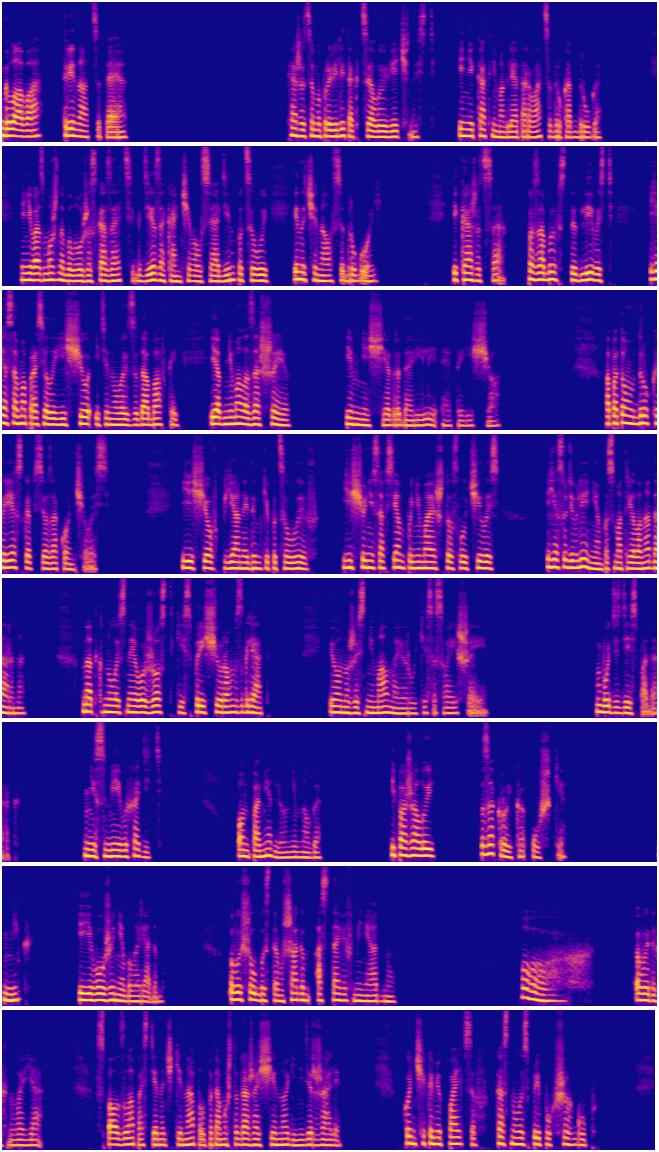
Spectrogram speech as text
Глава 13. Кажется, мы провели так целую вечность и никак не могли оторваться друг от друга. И невозможно было уже сказать, где заканчивался один поцелуй и начинался другой. И, кажется, позабыв стыдливость, я сама просила еще и тянулась за добавкой и обнимала за шею, и мне щедро дарили это еще а потом вдруг резко все закончилось. Еще в пьяной дымке поцелуев, еще не совсем понимая, что случилось, я с удивлением посмотрела на Дарана. Наткнулась на его жесткий с прищуром взгляд, и он уже снимал мои руки со своей шеи. «Будь здесь, подарок. Не смей выходить». Он помедлил немного. «И, пожалуй, закрой-ка ушки». Миг, и его уже не было рядом. Вышел быстрым шагом, оставив меня одну. Ох, выдохнула я. Сползла по стеночке на пол, потому что дрожащие ноги не держали. Кончиками пальцев коснулась припухших губ.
